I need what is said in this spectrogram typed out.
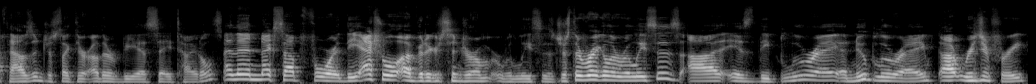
5000, just like their other VSA titles. And then next up for the actual uh, Vinegar Syndrome releases, just the regular releases, uh, is the Blu-ray, a new Blu-ray, uh, region-free,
